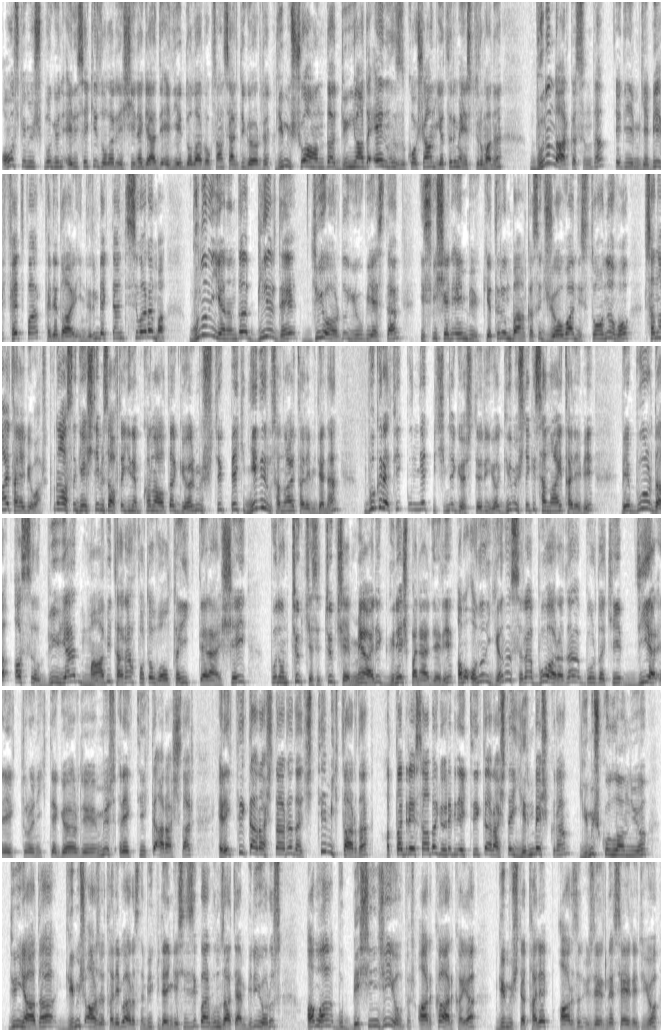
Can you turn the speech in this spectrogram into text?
Ons gümüş bugün 58 dolar eşiğine geldi. 57 dolar 90 senti gördü. Gümüş şu anda dünyada en hızlı koşan yatırım enstrümanı. Bunun da arkasında dediğim gibi FED var. FED'e dair indirim beklentisi var ama bunun yanında bir de diyordu UBS'ten İsviçre'nin en büyük yatırım bankası Giovanni Stonovo sanayi talebi var. Bunu aslında geçtiğimiz hafta yine bu kanalda görmüştük. Peki nedir bu sanayi talebi denen? Bu grafik bunu net biçimde gösteriyor. Gümüşteki sanayi talebi ve burada asıl büyüyen mavi taraf fotovoltaik denen şey bunun Türkçesi, Türkçe meali güneş panelleri ama onun yanı sıra bu arada buradaki diğer elektronikte gördüğümüz elektrikli araçlar. Elektrikli araçlarda da ciddi miktarda hatta bir hesaba göre bir elektrikli araçta 25 gram gümüş kullanılıyor. Dünyada gümüş arz ve talebi arasında büyük bir dengesizlik var. Bunu zaten biliyoruz. Ama bu 5. yıldır arka arkaya gümüşte talep arzın üzerinde seyrediyor.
